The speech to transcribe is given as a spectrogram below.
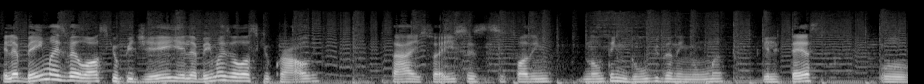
Ele é bem mais veloz que o PJ, ele é bem mais veloz que o Crowley. Tá? Isso aí vocês podem. Não tem dúvida nenhuma. Ele testa. O,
